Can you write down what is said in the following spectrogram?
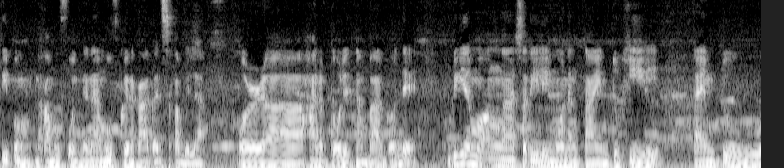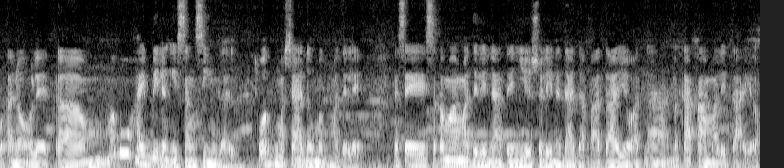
tipong nakamove on ka na, move ka na kagad sa kabila or uh, hanap ka ulit ng bago. Hindi. Bigyan mo ang uh, sarili mo ng time to heal, time to ano ulit, um, mabuhay bilang isang single. Huwag masyadong magmadali. Kasi sa kamamadali natin, usually nadadapa tayo at na, nagkakamali tayo.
